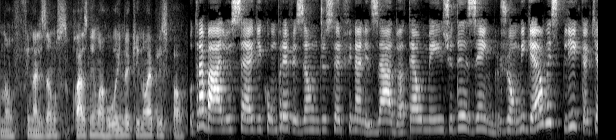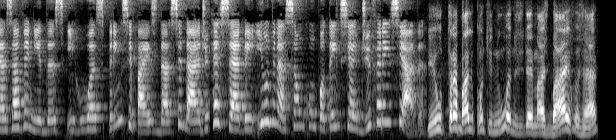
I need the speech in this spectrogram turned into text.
não finalizamos quase nenhuma rua ainda que não é principal. O trabalho segue com previsão de ser finalizado até o mês de dezembro. João Miguel explica que as avenidas e ruas principais da cidade recebem iluminação com potência diferenciada. E o trabalho continua nos demais bairros, né?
